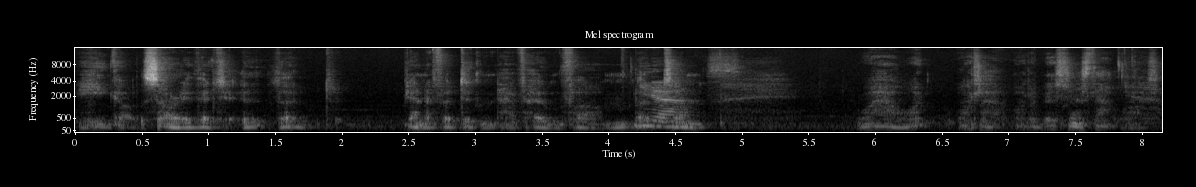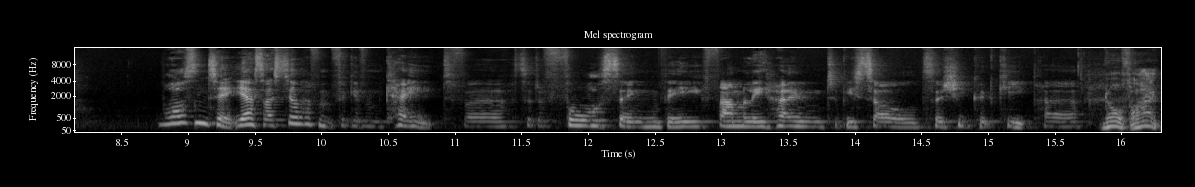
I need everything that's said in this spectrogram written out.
he got sorry that that Jennifer didn't have home farm, but Yes. um, wow, what what a what a business that was. Wasn't it? Yes, I still haven't forgiven Kate for sort of forcing the family home to be sold so she could keep her. No, have I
